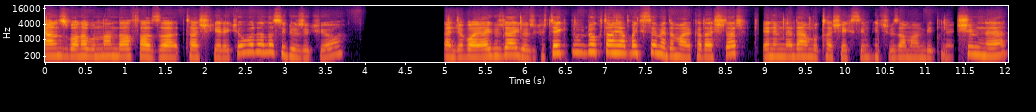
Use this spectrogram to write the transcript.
Yalnız bana bundan daha fazla taş gerekiyor. Burada nasıl gözüküyor? Bence bayağı güzel gözüküyor. Tek bir bloktan yapmak istemedim arkadaşlar. Benim neden bu taş eksiğim hiçbir zaman bitmiyor. Şimdi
